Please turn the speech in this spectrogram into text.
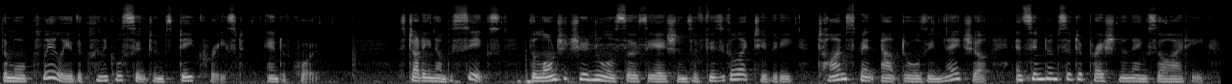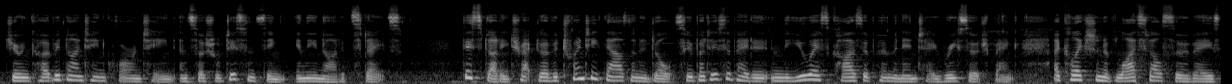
the more clearly the clinical symptoms decreased, end of quote. Study number six, the longitudinal associations of physical activity, time spent outdoors in nature, and symptoms of depression and anxiety during COVID 19 quarantine and social distancing in the United States. This study tracked over 20,000 adults who participated in the US Kaiser Permanente Research Bank, a collection of lifestyle surveys,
